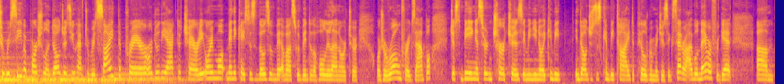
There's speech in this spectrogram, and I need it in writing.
To receive a partial indulgence, you have to recite the prayer or do the act of charity, or in many cases, those of us who've been to the Holy Land or to, or to Rome, for example, just being in certain churches. I mean, you know, it can be indulgences can be tied to pilgrimages, etc. I will never forget um,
